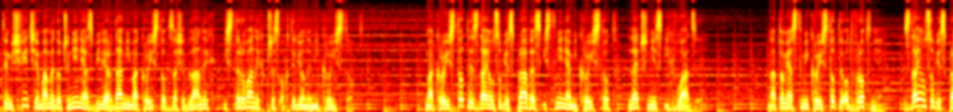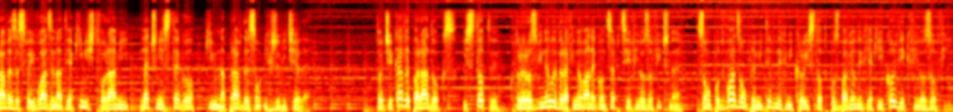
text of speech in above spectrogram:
W tym świecie mamy do czynienia z biliardami makroistot zasiedlanych i sterowanych przez oktywiony mikroistot. Makroistoty zdają sobie sprawę z istnienia mikroistot, lecz nie z ich władzy. Natomiast mikroistoty odwrotnie, zdają sobie sprawę ze swej władzy nad jakimiś tworami, lecz nie z tego, kim naprawdę są ich żywiciele. To ciekawy paradoks. Istoty, które rozwinęły wyrafinowane koncepcje filozoficzne, są pod władzą prymitywnych mikroistot pozbawionych jakiejkolwiek filozofii.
